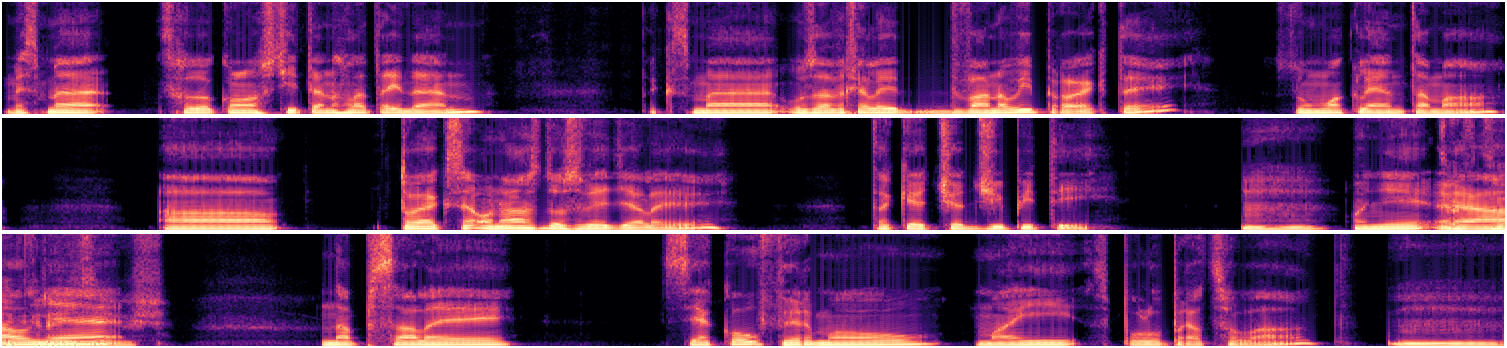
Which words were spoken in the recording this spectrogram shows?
my jsme s okolností tenhle týden tak jsme uzavřeli dva nové projekty, s dvěma klientama a to, jak se o nás dozvěděli, tak je chat GPT. Mm-hmm. Oni tak reálně napsali, s jakou firmou mají spolupracovat mm.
